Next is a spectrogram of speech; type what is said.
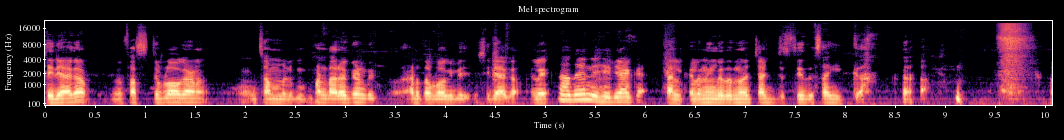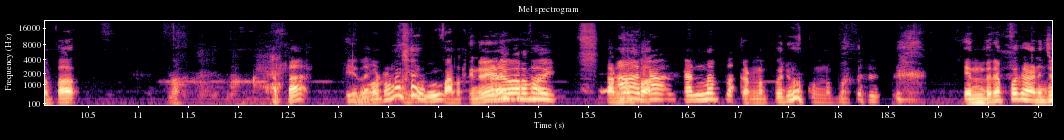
ശരിയാകാം. ഫസ്റ്റ് വ്ളോഗാണ് ചമ്മലും പണ്ടാരൊക്കെ ഉണ്ട്. അടുത്ത ബ്ലോഗിൽ ശരിയാക്കാം അല്ലെ? അത് തന്നെ ശരിയാക്കാം. തൽക്കാലം നിങ്ങൾ ഇതൊന്ന് വെച്ച് അഡ്ജസ്റ്റ് ചെയ്ത് സഹിക്കുക. അപ്പൊ അപ്പൊ ഏത് പടമാണ്? പടത്തിന്റെ പേര് മറന്നുപോയി കണ്ണപ്പ. കണ്ണപ്പ കണ്ണപ്പ. ഒരു കുണ്ണപ്പ. എന്തിനപ്പ കാണിച്ചു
